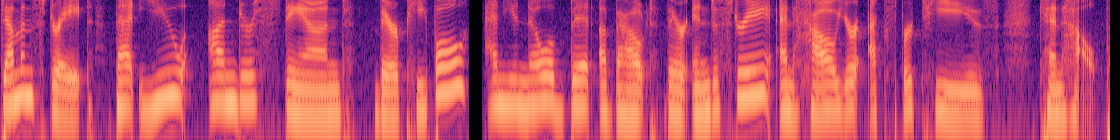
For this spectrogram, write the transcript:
demonstrate that you understand their people and you know a bit about their industry and how your expertise can help.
